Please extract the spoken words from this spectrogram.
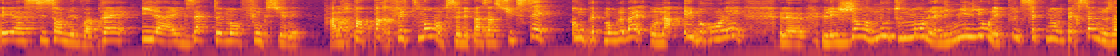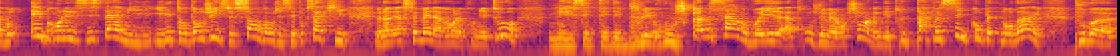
Et à 600 000 voix près, il a exactement fonctionné. Alors pas parfaitement, ce n'est pas un succès complètement global, on a ébranlé les gens, nous tout le monde, les millions, les plus de 7 millions de personnes, nous avons ébranlé le système, il, est en danger, il se sent en danger, c'est pour ça qu'il, la dernière semaine avant le premier tour, mais c'était des boulets rouges comme ça envoyés à la tronche de Mélenchon avec des trucs pas possibles, complètement dingues, pour, euh,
